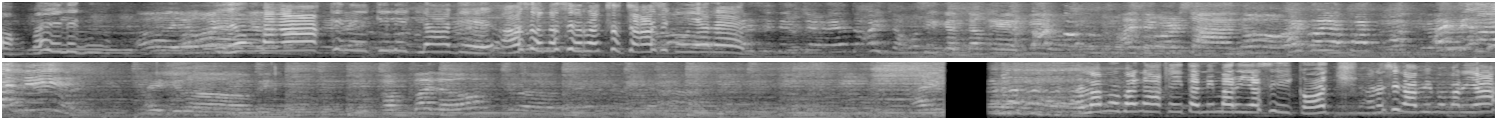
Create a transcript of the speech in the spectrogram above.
ano, mahilig, yung mga kinikilig lagi. Asa na si Rex at saka si Kuya Ren? Si Teacher Edo. Ay, naku, si gandang Emmy. oh. Ay, si Marsano. Ay, Kuya Pot. Ay, si Ali. Ay, grabe. Yung kambal, oh. Grabe. Alam mo ba nakita ni Maria si Coach? Ano sinabi mo Maria?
